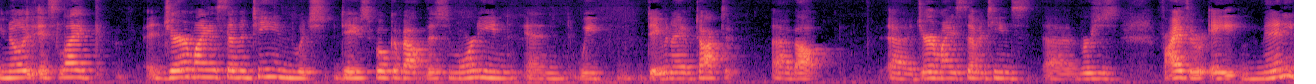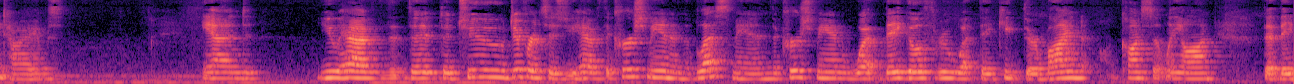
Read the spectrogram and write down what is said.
You know, it's like Jeremiah 17, which Dave spoke about this morning, and we, Dave and I have talked about uh, Jeremiah 17 uh, verses 5 through 8 many times. And you have the, the, the two differences. You have the cursed man and the blessed man. The cursed man, what they go through, what they keep their mind constantly on, that they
